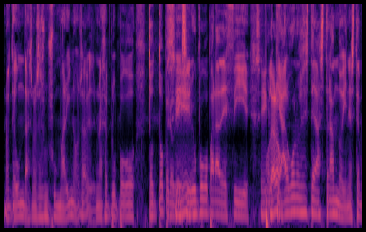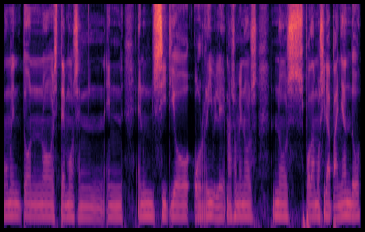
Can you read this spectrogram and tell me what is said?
no te hundas, no seas un submarino, ¿sabes? Un ejemplo un poco tonto, pero que sirve un poco para decir, Sí, porque claro. algo nos esté lastrando y en este momento no estemos en, en- en un sitio horrible, más o menos nos podamos ir apañando,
